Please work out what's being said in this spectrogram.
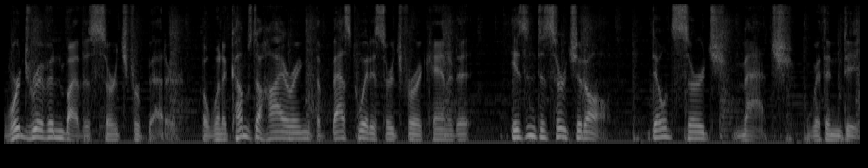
We're driven by the search for better. But when it comes to hiring, the best way to search for a candidate isn't to search at all. Don't search match with Indeed.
